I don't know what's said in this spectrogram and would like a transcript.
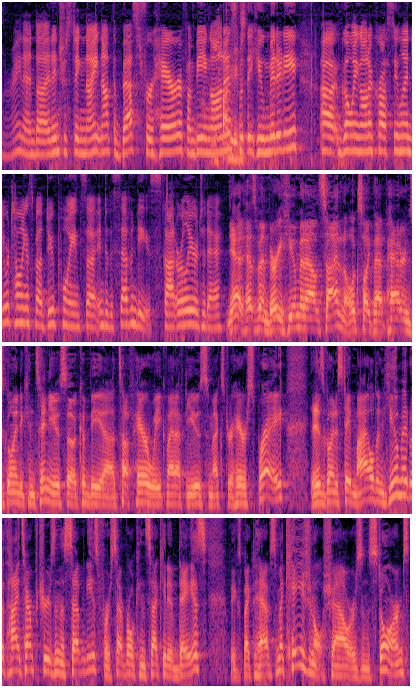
All right, and uh, an interesting night. Not the best for hair, if I'm being honest, right. with the humidity uh, going on across Siouxland. You were telling us about dew points uh, into the 70s, Scott, earlier today. Yeah, it has been very humid outside, and it looks like that pattern's going to continue, so it could be a tough hair week. Might have to use some extra hairspray. It is going to stay mild and humid with high temperatures in the 70s for several consecutive days. We expect to have some occasional showers and storms,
